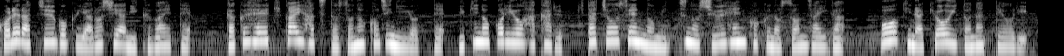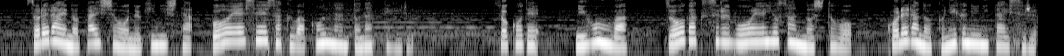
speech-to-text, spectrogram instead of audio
これら中国やロシアに加えて、核兵器開発とその孤児によって生き残りを図る北朝鮮の3つの周辺国の存在が大きな脅威となっており、それらへの対処を抜きにした防衛政策は困難となっている。そこで、日本は増額する防衛予算の使途を、これらの国々に対する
